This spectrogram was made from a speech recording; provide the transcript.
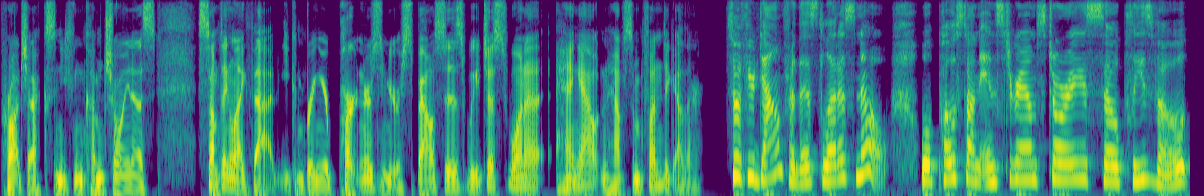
projects and you can come join us. Something like that. You can bring your partners and your spouses. We just want to hang out and have some fun together. So if you're down for this, let us know. We'll post on Instagram stories, so please vote.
